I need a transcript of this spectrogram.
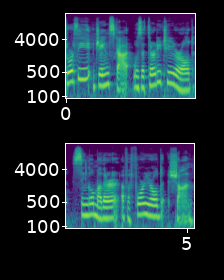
Dorothy Jane Scott was a 32 year old single mother of a four year old Sean.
